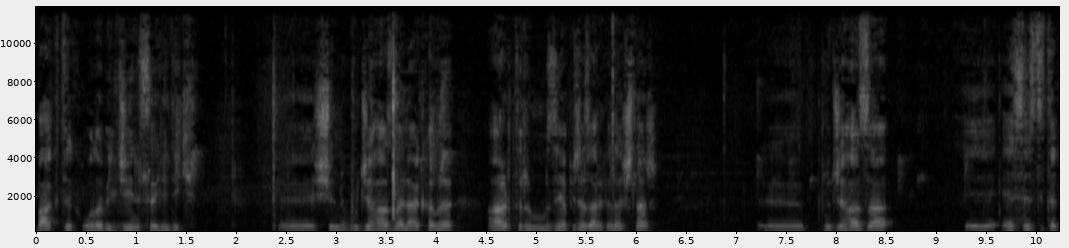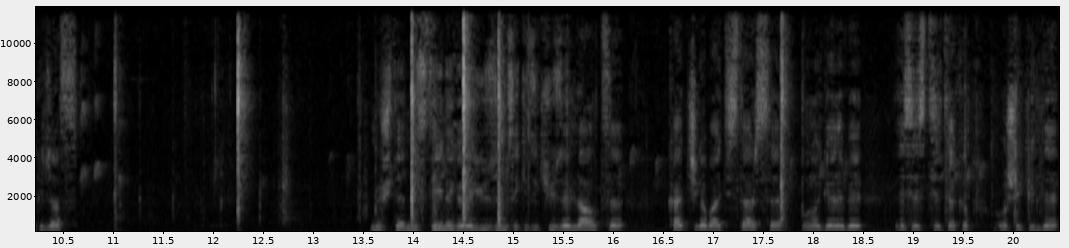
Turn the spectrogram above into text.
baktık, olabileceğini söyledik. Şimdi bu cihazla alakalı artırımımızı yapacağız arkadaşlar. Bu cihaza e, SSD takacağız. Müşterinin isteğine göre 128 256 kaç GB isterse ona göre bir SSD takıp o şekilde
